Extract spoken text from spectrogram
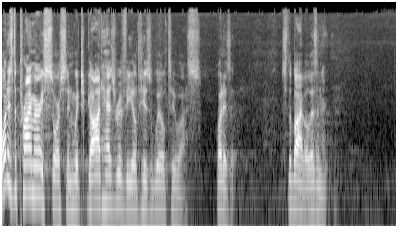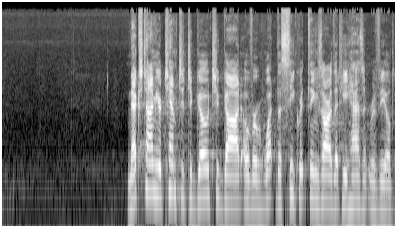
What is the primary source in which God has revealed his will to us? What is it? It's the Bible, isn't it? Next time you're tempted to go to God over what the secret things are that He hasn't revealed,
